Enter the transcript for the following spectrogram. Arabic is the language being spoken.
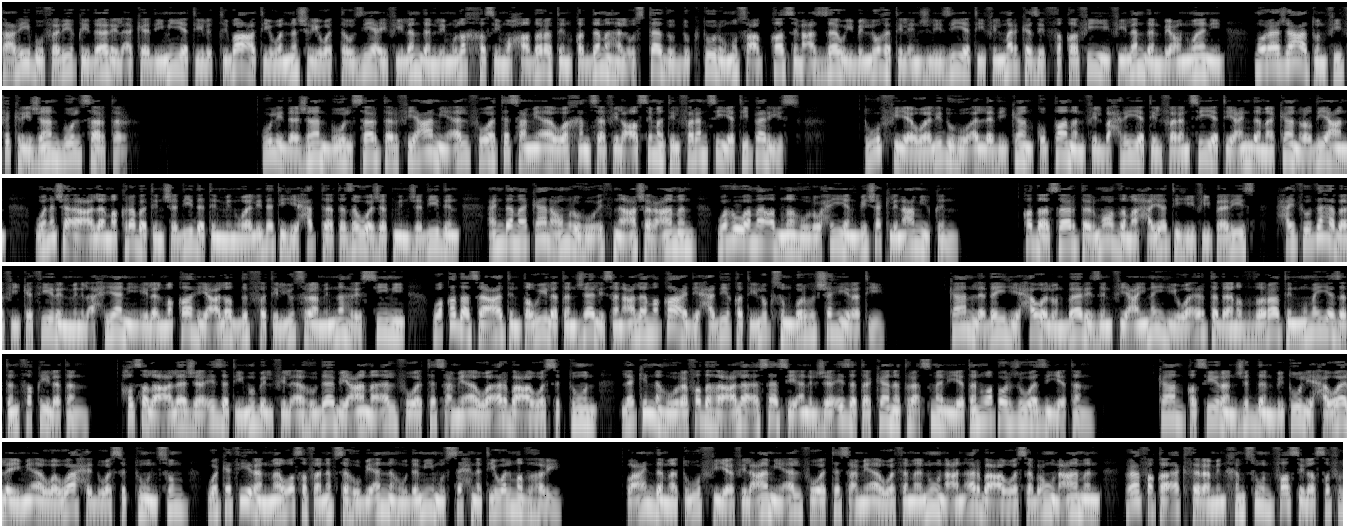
تعريب فريق دار الأكاديمية للطباعة والنشر والتوزيع في لندن لملخص محاضرة قدمها الأستاذ الدكتور مصعب قاسم عزاوي باللغة الإنجليزية في المركز الثقافي في لندن بعنوان مراجعة في فكر جان بول سارتر. ولد جان بول سارتر في عام 1905 في العاصمة الفرنسية باريس. توفي والده الذي كان قبطانا في البحرية الفرنسية عندما كان رضيعا، ونشأ على مقربة شديدة من والدته حتى تزوجت من جديد، عندما كان عمره 12 عاما، وهو ما أضناه روحيا بشكل عميق. قضى سارتر معظم حياته في باريس، حيث ذهب في كثير من الأحيان إلى المقاهي على الضفة اليسرى من نهر السين، وقضى ساعات طويلة جالسا على مقاعد حديقة لوكسمبورغ الشهيرة. كان لديه حول بارز في عينيه وارتدى نظارات مميزة ثقيلة. حصل على جائزة نوبل في الآداب عام 1964 لكنه رفضها على أساس أن الجائزة كانت رأسمالية وبرجوازية. كان قصيرا جدا بطول حوالي 161 سم، وكثيرا ما وصف نفسه بأنه دميم السحنة والمظهر. وعندما توفي في العام 1980 عن 74 عاما، رافق أكثر من 50.000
